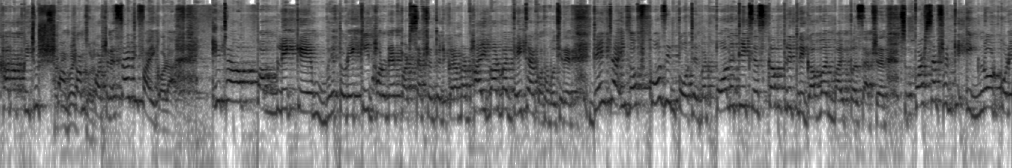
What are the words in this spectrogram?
খারাপ কিছু সংস্পর্শনে সার্টিফাই করা এটা পাবলিকের ভেতরে কি ধরনের পারসেপশন তৈরি করে? আমার ভাই বারবার ডেটার কথা বলছিলেন। Data is of course important but politics is completely govern by perception so পারসেপশনকে ইগনোর করে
